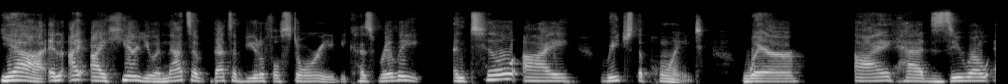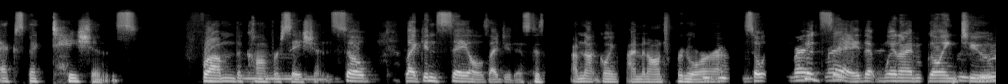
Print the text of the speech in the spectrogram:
Yeah, and I I hear you and that's a that's a beautiful story because really until I reached the point where I had zero expectations from the conversation. Mm. So like in sales I do this cuz I'm not going I'm an entrepreneur. Mhm. So Right. could say that when I'm going to Mhm.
